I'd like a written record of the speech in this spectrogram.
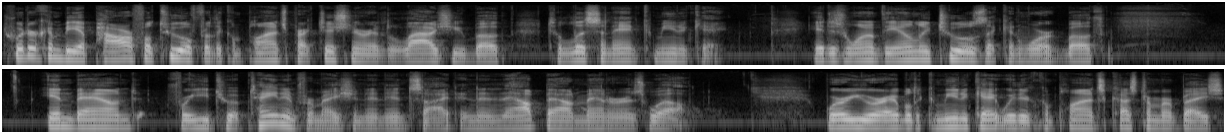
Twitter can be a powerful tool for the compliance practitioner. It allows you both to listen and communicate. It is one of the only tools that can work both inbound for you to obtain information and insight and in an outbound manner as well, where you are able to communicate with your compliance customer base,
